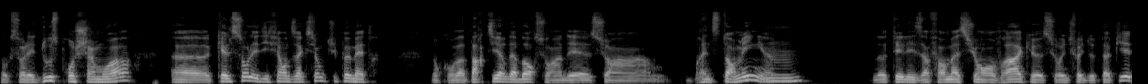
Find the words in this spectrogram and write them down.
donc sur les 12 prochains mois, euh, quelles sont les différentes actions que tu peux mettre? Donc on va partir d'abord sur un, sur un brainstorming, mmh. noter les informations en vrac euh, sur une feuille de papier.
